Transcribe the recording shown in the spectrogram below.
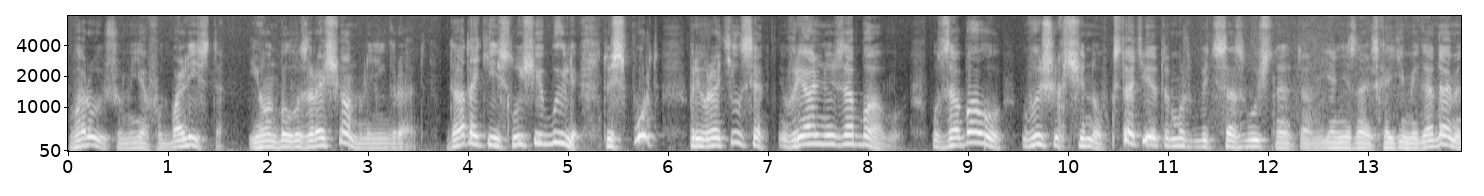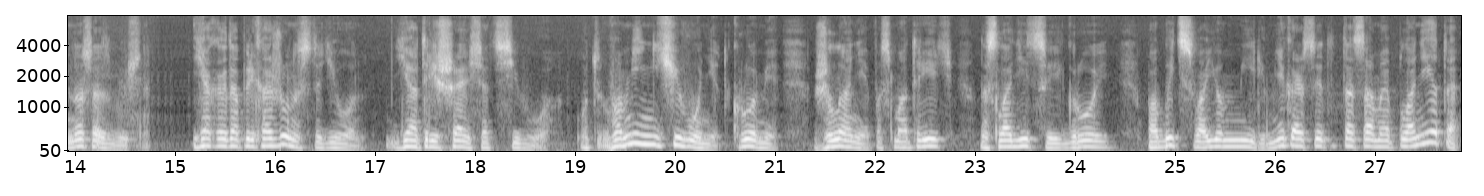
воруешь у меня футболиста, и он был возвращен в Ленинград. Да, такие случаи были. То есть спорт превратился в реальную забаву вот забаву высших чинов. Кстати, это может быть созвучно, там, я не знаю, с какими годами, но созвучно. Я когда прихожу на стадион, я отрешаюсь от всего. Вот во мне ничего нет, кроме желания посмотреть, насладиться игрой, побыть в своем мире. Мне кажется, это та самая планета,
